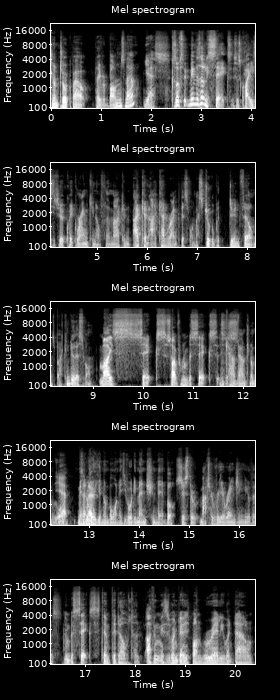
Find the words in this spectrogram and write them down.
Do you want to talk about favourite Bonds now? Yes, Because obviously, I mean, there's only six. It's just quite easy to do a quick ranking of them. I can, I can, I can rank this one. I struggle with doing films, but I can do this one my six. Starting from number six. and This is- count down to number one. yeah. I mean, So I know number- your number one is. You've already mentioned it, but it's just a matter of rearranging the others. Number six is Timothy Dalton. I think this is when James Bond really went down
